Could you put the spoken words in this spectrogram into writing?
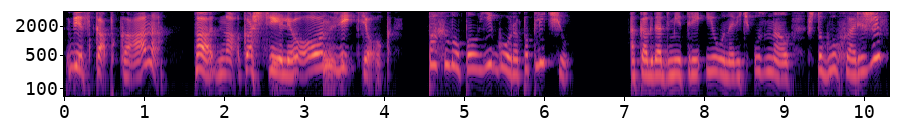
без капкана? Однако ж силен зятек!» – похлопал Егора по плечу. А когда Дмитрий Ионович узнал, что глухарь жив,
